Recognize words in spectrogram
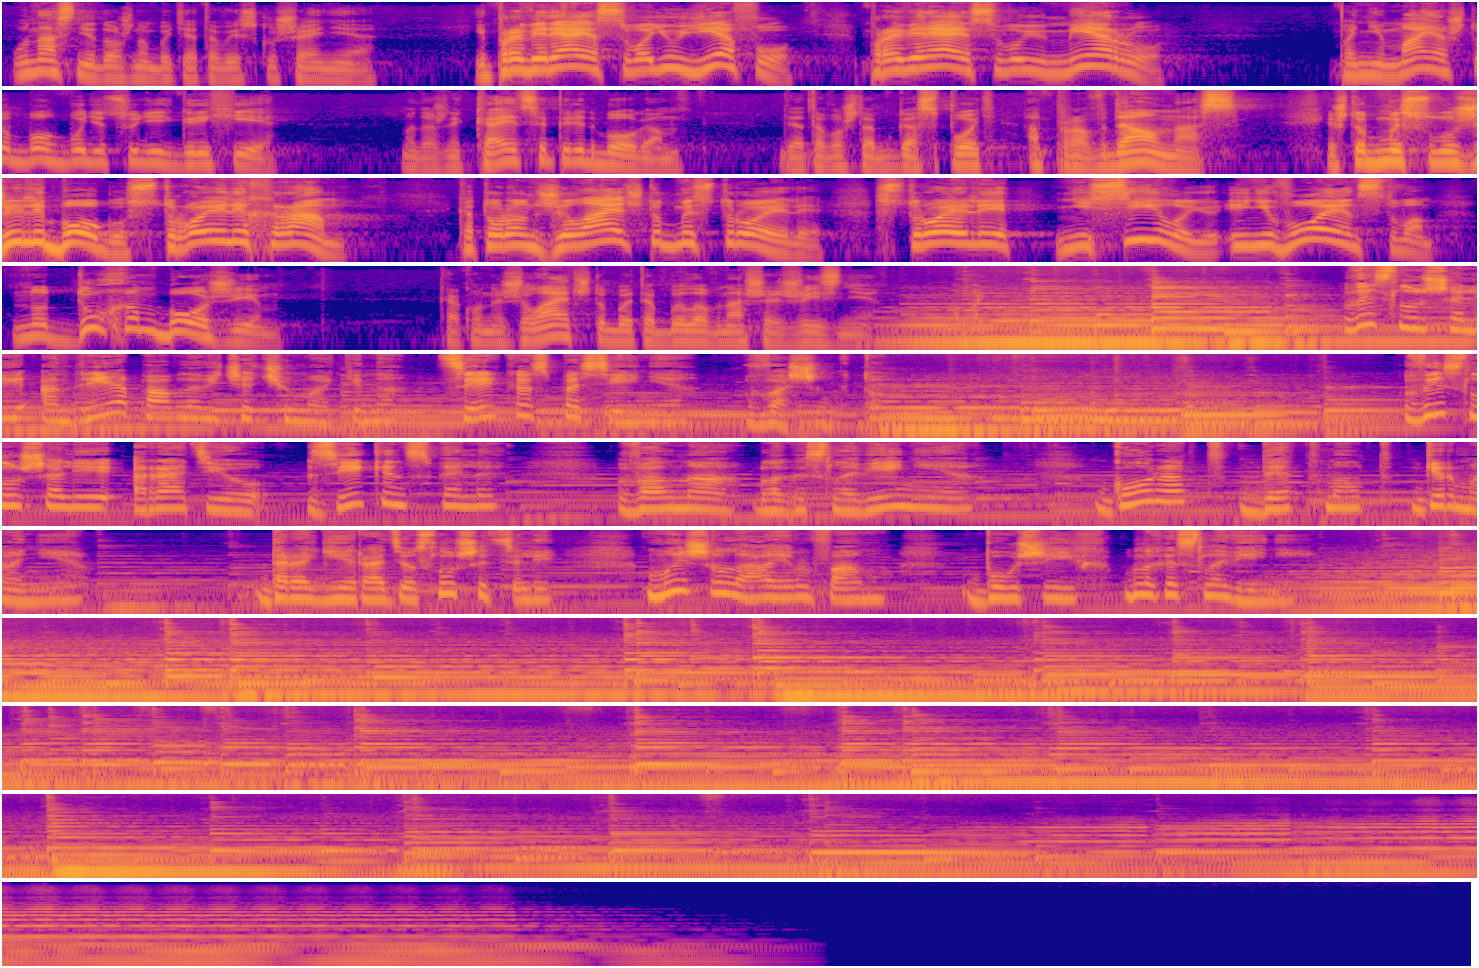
У нас не должно быть этого искушения – и проверяя свою ефу, проверяя свою меру, понимая, что Бог будет судить грехи, мы должны каяться перед Богом для того, чтобы Господь оправдал нас. И чтобы мы служили Богу, строили храм, который Он желает, чтобы мы строили. Строили не силою и не воинством, но Духом Божьим, как Он и желает, чтобы это было в нашей жизни. Вы слушали Андрея Павловича Чумакина «Церковь спасения. Вашингтон». Вы слушали радио Зекинсвелле «Волна благословения», город Детмалт, Германия. Дорогие радиослушатели, мы желаем вам Божьих благословений.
